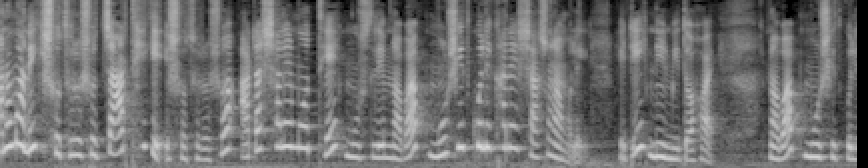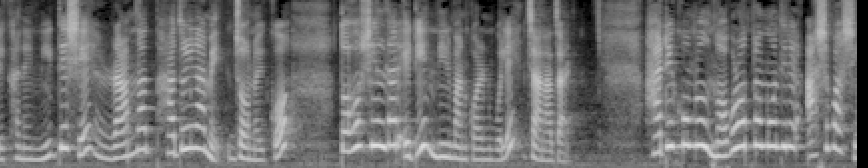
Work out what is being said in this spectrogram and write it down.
আনুমানিক সতেরোশো চার থেকে সতেরোশো আঠাশ সালের মধ্যে মুসলিম নবাব মুর্শিদ কুলি খানের শাসনামলে এটি নির্মিত হয়। নবাব মুর্শিদ কুলি খানের নির্দেশে রামনাথ ভাদুরী নামে জনৈক তহসিলদার এটি নির্মাণ করেন বলে জানা যায়। হাটিকুমরুল নবরত্ন মন্দিরের আশেপাশে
